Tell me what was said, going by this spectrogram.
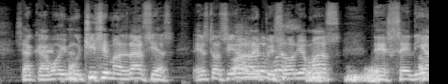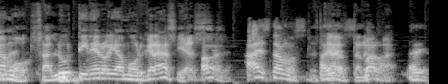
se acabó. Y muchísimas gracias. Esto ha sido un pues. episodio más de Sediamo. Salud, dinero y amor. Gracias. Órale, Ahí estamos. Hasta- Adiós. hasta luego. Adiós.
